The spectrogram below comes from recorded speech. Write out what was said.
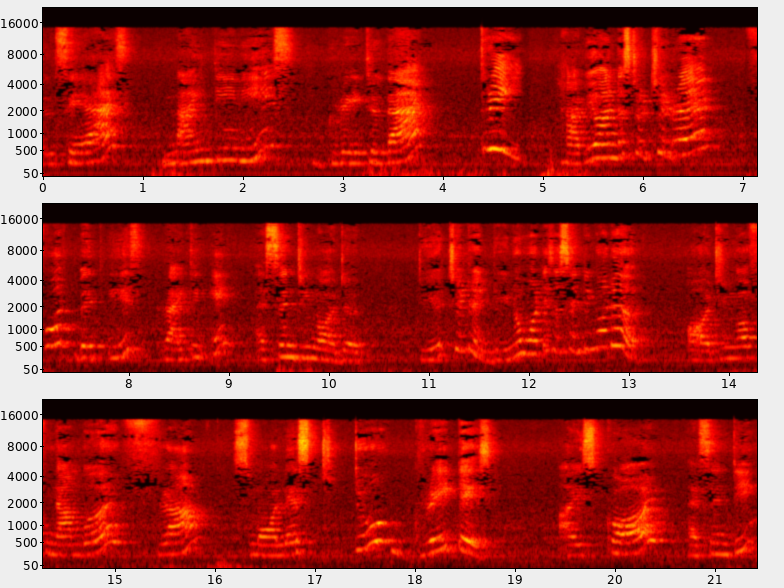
We'll say as 19 is greater than 3. Have you understood children? Fourth bit is writing in ascending order. Dear children, do you know what is ascending order? Ordering of number from smallest to greatest is called ascending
